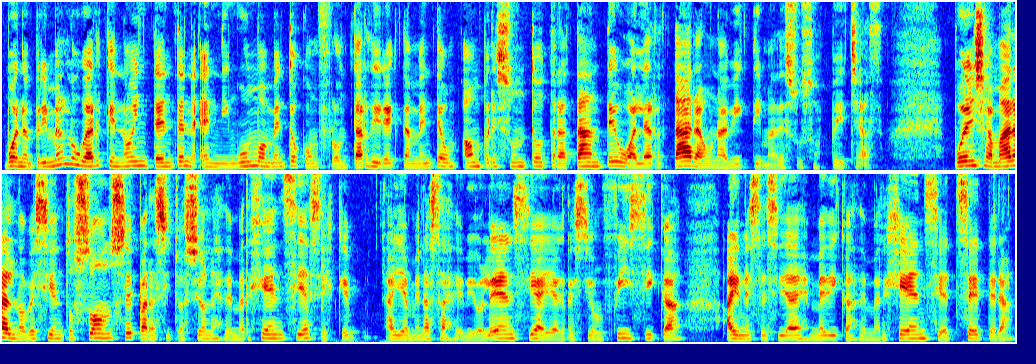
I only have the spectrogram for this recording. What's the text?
Bueno, en primer lugar, que no intenten en ningún momento confrontar directamente a un, a un presunto tratante o alertar a una víctima de sus sospechas. Pueden llamar al 911 para situaciones de emergencia, si es que hay amenazas de violencia, hay agresión física, hay necesidades médicas de emergencia, etcétera.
